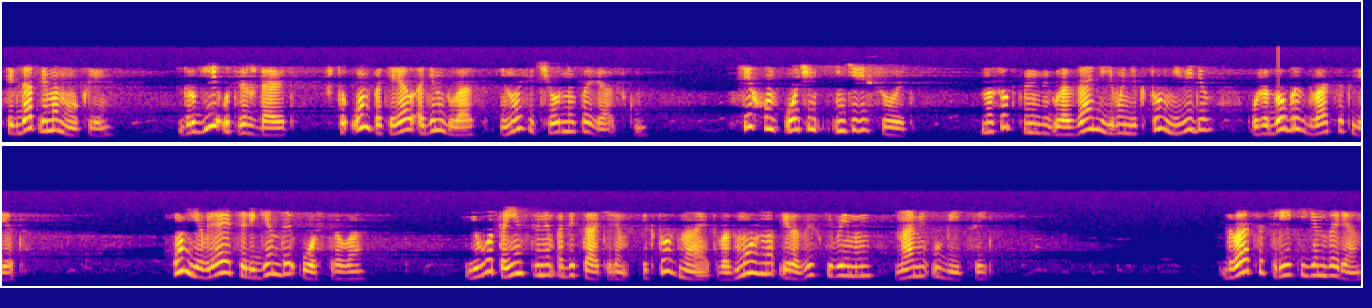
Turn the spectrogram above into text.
всегда при монокле. Другие утверждают, что он потерял один глаз и носит черную повязку. Всех он очень интересует, но собственными глазами его никто не видел уже добрых 20 лет. Он является легендой острова, его таинственным обитателем и, кто знает, возможно, и разыскиваемым нами убийцей. 23 января.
